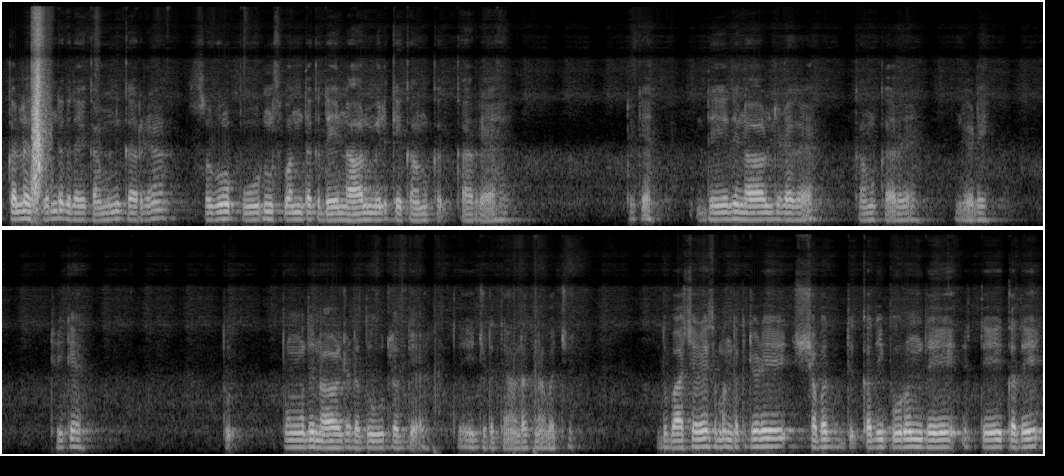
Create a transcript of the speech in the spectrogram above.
ਇਕੱਲੇ ਸੰਬੰਧਕ ਦਾ ਇਹ ਕੰਮ ਨਹੀਂ ਕਰ ਰਿਹਾ, ਸਗੋਂ ਪੂਰਨ ਸੰਬੰਧਕ ਦੇ ਨਾਲ ਮਿਲ ਕੇ ਕੰਮ ਕ- ਕਰ ਰਿਹਾ ਹੈ। ਠੀਕ ਹੈ? ਦੇ ਦੇ ਨਾਲ ਜਿਹੜਾ ਹੈਗਾ ਕੰਮ ਕਰ ਰਿਹਾ ਨੇੜੇ। ਠੀਕ ਹੈ? ਤੂੰ ਤੂੰ ਦੇ ਨਾਲ ਜਿਹੜਾ ਦੂਰ ਲੱਗਿਆ ਤੇ ਇਹ ਜਿਹੜਾ ਧਿਆਨ ਰੱਖਣਾ ਬੱਚੇ। ਦੁਬਾਚਰੇ ਸੰਬੰਧਕ ਜਿਹੜੇ ਸ਼ਬਦ ਕਦੀ ਪੂਰਨ ਦੇ ਤੇ ਕਦੇ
